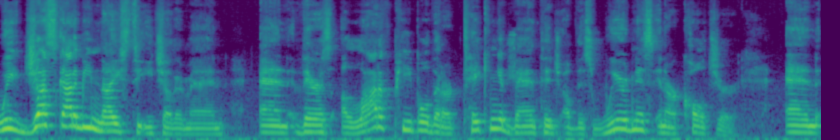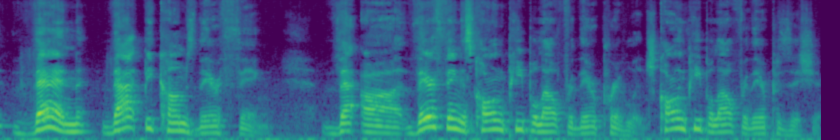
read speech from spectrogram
we just got to be nice to each other, man. And there's a lot of people that are taking advantage of this weirdness in our culture. And then that becomes their thing. That uh, their thing is calling people out for their privilege, calling people out for their position.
